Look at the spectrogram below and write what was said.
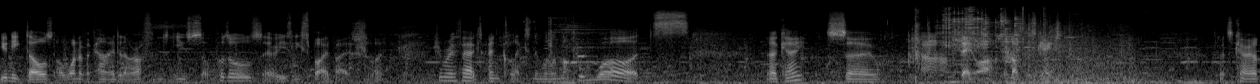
Unique dolls are one of a kind and are often used to solve puzzles. They're easily spotted by a shimmer effect, and collecting them will unlock rewards. Okay, so ah, there you are. Unlock this gate. Let's carry on.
